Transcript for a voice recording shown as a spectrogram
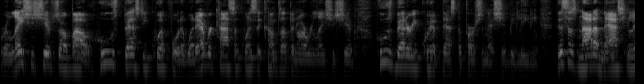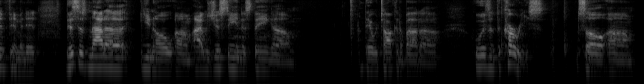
relationships are about who's best equipped for it. Whatever consequence that comes up in our relationship, who's better equipped, that's the person that should be leading. This is not a masculine, feminine. This is not a, you know, um, I was just seeing this thing. Um, they were talking about, uh, who is it? The Currys. So um,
